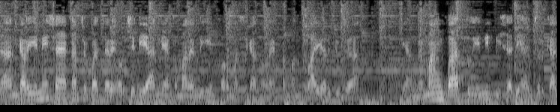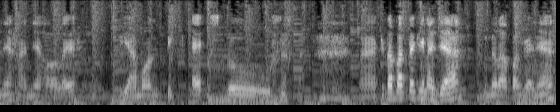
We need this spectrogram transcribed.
Dan kali ini saya akan coba cari obsidian yang kemarin diinformasikan oleh teman player juga Yang memang batu ini bisa dihancurkannya hanya oleh Diamond Pickaxe bro Nah kita praktekin aja bener apa enggaknya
